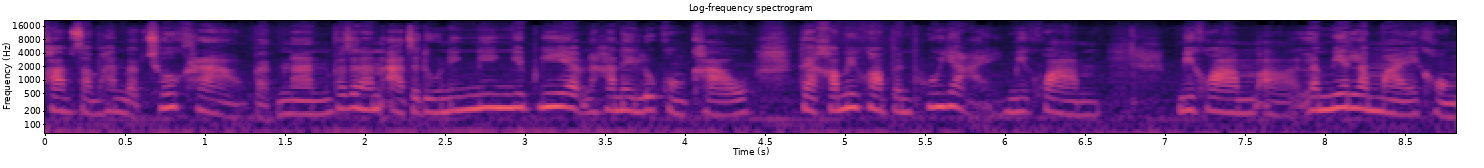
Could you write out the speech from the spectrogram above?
ความสัมพันธ์แบบชั่วคราวแบบนั้น เพราะฉะนั้นอาจจะดูนิ่งๆเงียบๆนะคะในลุคของเขา แต่เขามีความเป็นผู้ใหญ่มีความมีความละเมียดละไมของ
